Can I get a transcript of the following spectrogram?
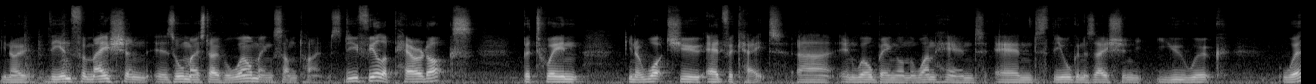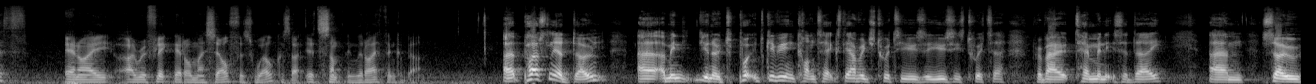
you know, the information is almost overwhelming sometimes. Do you feel a paradox between, you know, what you advocate uh, in well-being on the one hand and the organisation you work with? And I, I reflect that on myself as well because it's something that I think about. Uh, personally, I don't. Uh, I mean, you know, to, put, to give you in context, the average Twitter user uses Twitter for about 10 minutes a day. Um, so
